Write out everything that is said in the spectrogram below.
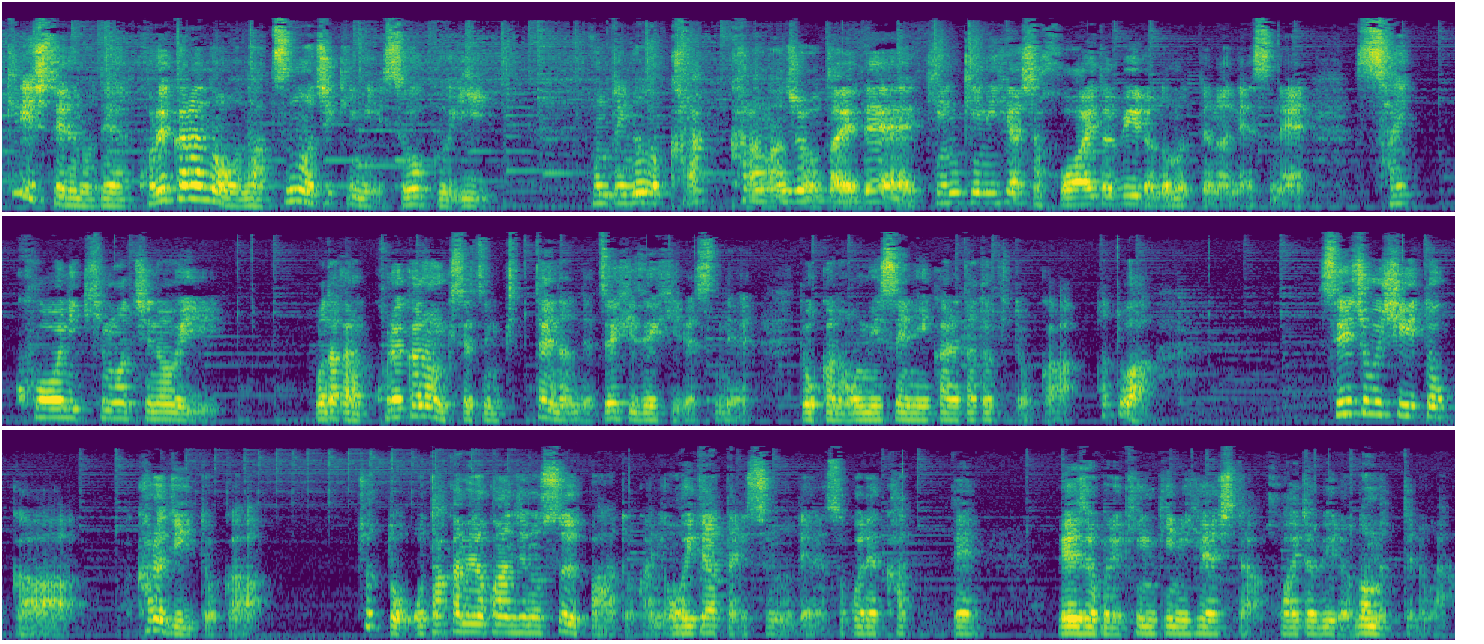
っきりしてるのでこれからの夏の時期にすごくいい。本当に喉カラッカラな状態でキンキンに冷やしたホワイトビールを飲むっていうのはですね最高に気持ちのいい。もうだからこれからの季節にぴったりなんでぜひぜひですねどっかのお店に行かれた時とかあとは成城石井とかカルディとかちょっとお高めの感じのスーパーとかに置いてあったりするのでそこで買って冷蔵庫でキンキンに冷やしたホワイトビールを飲むっていうのが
